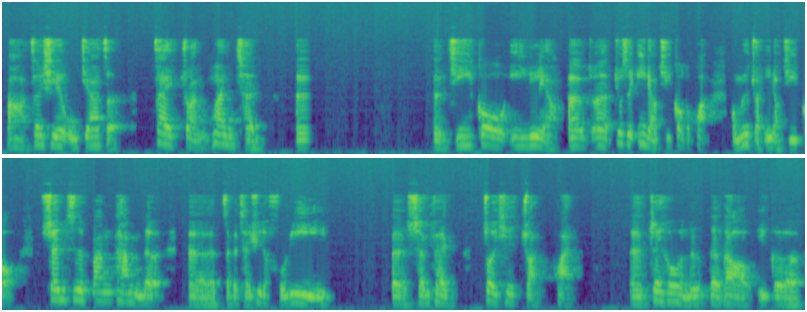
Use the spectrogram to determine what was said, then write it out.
把这些无家者再转换成呃呃机构医疗，呃呃就是医疗机构的话，我们会转医疗机构，甚至帮他们的呃整个程序的福利。呃，身份做一些转换，呃，最后能得到一个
